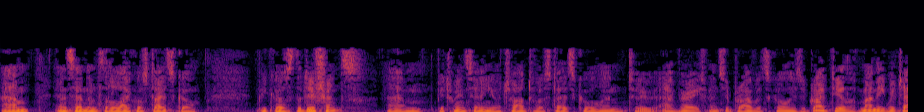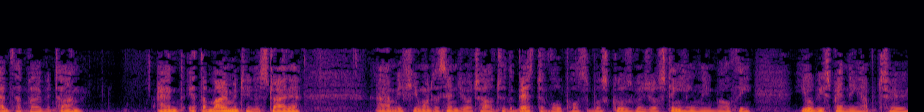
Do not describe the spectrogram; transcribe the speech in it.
Um, and send them to the local state school. Because the difference um, between sending your child to a state school and to a very expensive private school is a great deal of money, which adds up over time. And at the moment in Australia, um, if you want to send your child to the best of all possible schools because you're stinkingly wealthy, you'll be spending up to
